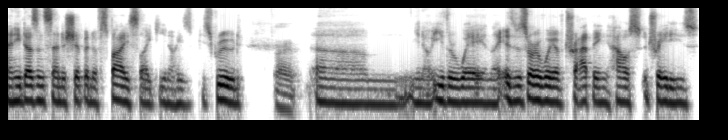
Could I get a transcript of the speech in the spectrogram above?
and he doesn't send a shipment of spice, like you know he's he's screwed. Right. um you know either way and like it's a sort of way of trapping house atreides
